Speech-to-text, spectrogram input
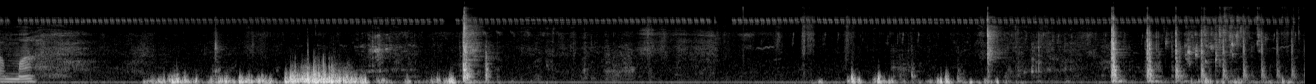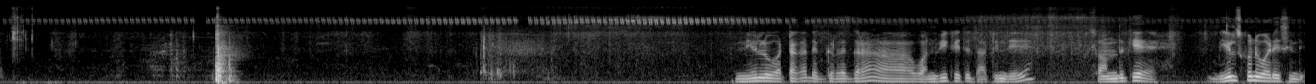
అమ్మా. కరెక్ట్గా దగ్గర దగ్గర వన్ వీక్ అయితే దాటింది. సో అందుకే బీల్చుకొని పడేసింది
